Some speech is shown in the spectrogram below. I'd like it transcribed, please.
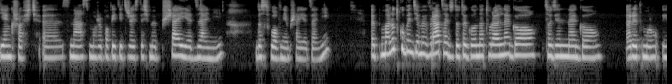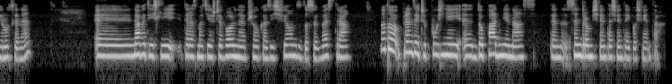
większość e, z nas może powiedzieć, że jesteśmy przejedzeni, dosłownie przejedzeni, e, pomalutku będziemy wracać do tego naturalnego, codziennego rytmu i rutyny. E, nawet jeśli teraz macie jeszcze wolne przy okazji świąt do Sylwestra, no to prędzej czy później dopadnie nas ten syndrom święta, święta i po świętach.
